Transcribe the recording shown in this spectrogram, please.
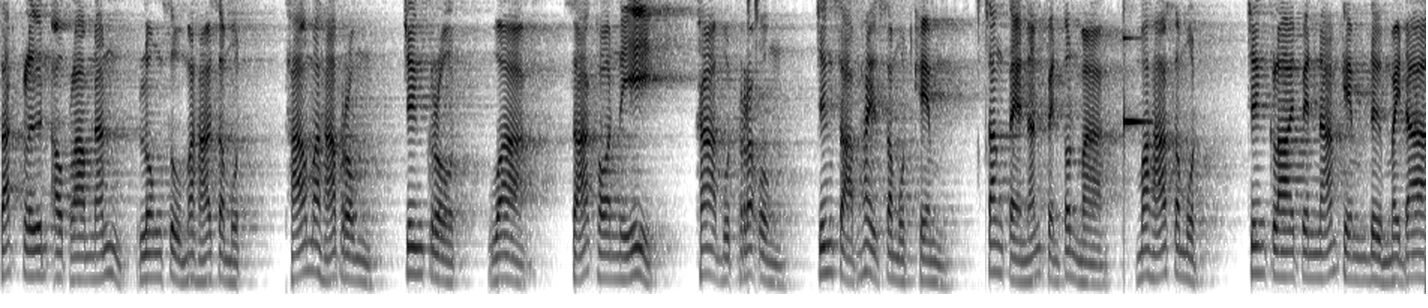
ซัดกลืนเอาพรามนั้นลงสู่มหาสมุทรเท้ามหาพรหมจึงโกรธว่า สาครนนี้ ข้าบุตรพระองค์จึงสาบให้สมุทรเค็ม ตั้งแต่นั้นเป็นต้นมา มหาสมุทรจึงกลายเป็นน้ำเค็มดื่มไม่ได้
